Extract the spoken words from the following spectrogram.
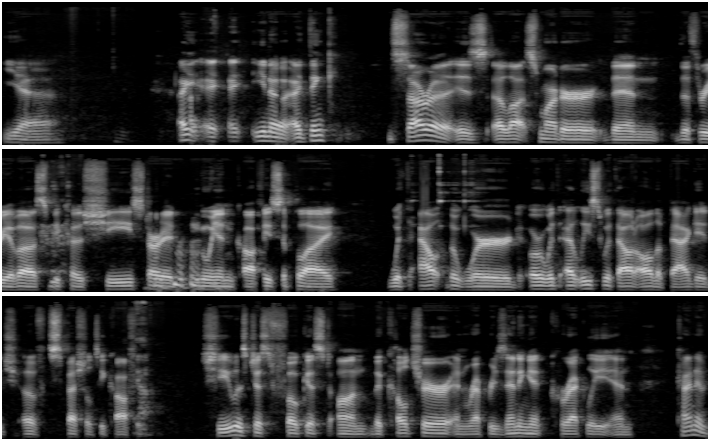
Yeah, I, I, I you know I think Sarah is a lot smarter than the three of us because she started Nguyen Coffee Supply without the word or with at least without all the baggage of specialty coffee. Yeah. She was just focused on the culture and representing it correctly and kind of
